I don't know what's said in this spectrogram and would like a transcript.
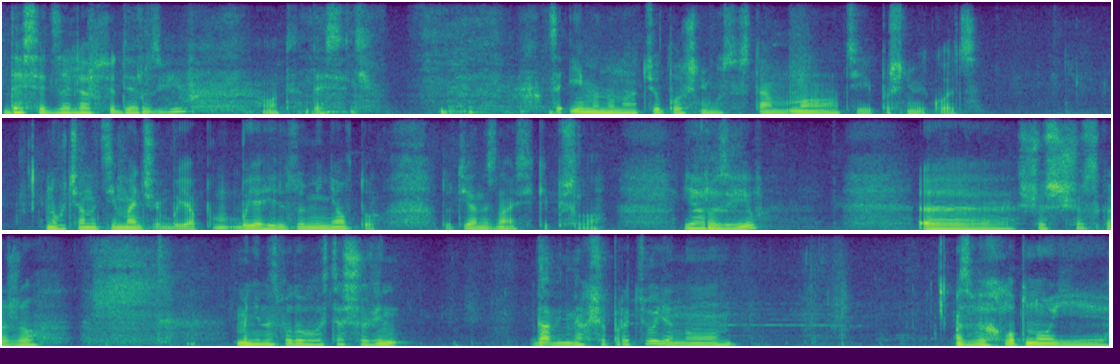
10 заляв сюди розвів. От, 10. Це іменно на цю поршневу систему, на ці поршневі кольця. Ну, хоча на ці менше, бо я, бо я гільзу міняв, то тут я не знаю, скільки пішло. Я розвів. Е, що, що скажу? Мені не сподобалось те, що він. Да, він м'якше працює, але з вихлопної,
